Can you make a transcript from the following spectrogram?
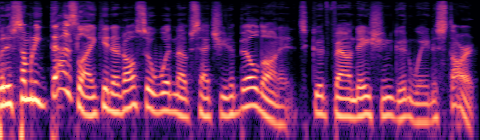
But if somebody does like it, it also wouldn't upset you to build on it. It's good foundation, good way to start.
